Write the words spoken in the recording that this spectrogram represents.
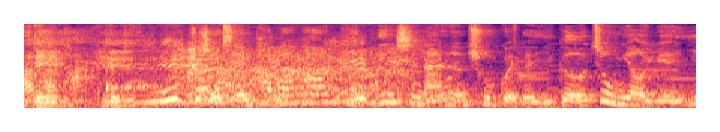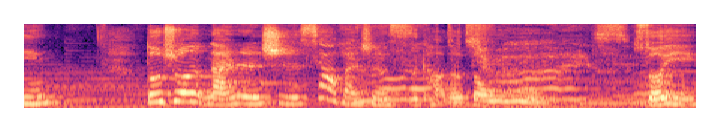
啪啪啪。首先，啪啪啪肯定是男人出轨的一个重要原因。都说男人是下半身思考的动物，所以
